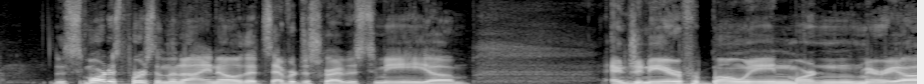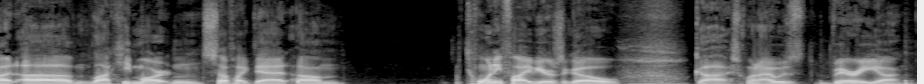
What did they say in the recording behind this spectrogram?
the smartest person that I know that's ever described this to me. Um, engineer for Boeing, Martin Marietta, um, Lockheed Martin, stuff like that. Um, 25 years ago, gosh, when I was very young,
